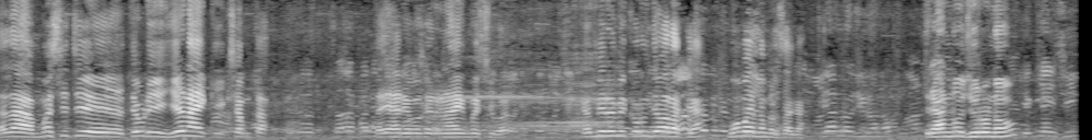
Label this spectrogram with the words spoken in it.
दादा म्हशीची तेवढी हे नाही की क्षमता. तयारी वगैरे नाही म्हशीवर. कमी रमी करून द्यावा लागते मोबाईल नंबर सांगा. त्र्याण्णव झिरो नऊ. त्र्याण्णव झिरो नऊ. एक्क्याऐंशी.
